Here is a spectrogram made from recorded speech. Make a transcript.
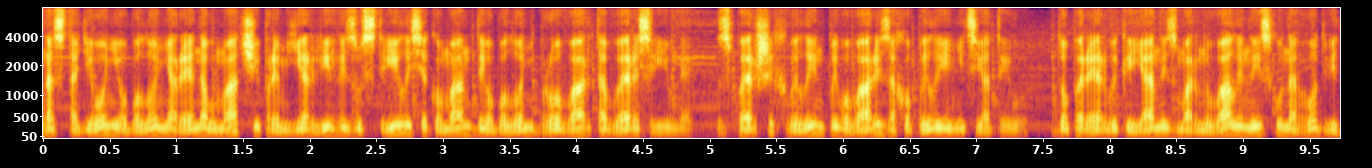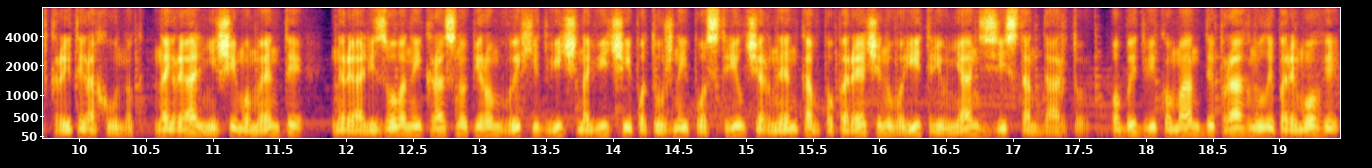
На стадіоні Оболонь Арена у матчі прем'єр-ліги зустрілися команди Оболонь Бровар та Верес Рівне. З перших хвилин пивовари захопили ініціативу. До перерви кияни змарнували низку нагод відкрити рахунок. Найреальніші моменти нереалізований краснопіром вихід віч на віч і потужний постріл Черненка в поперечину воріт рівнянь зі стандарту. Обидві команди прагнули перемоги,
